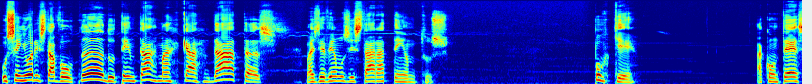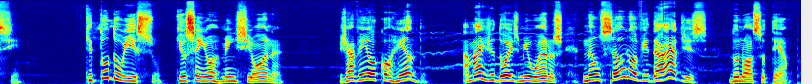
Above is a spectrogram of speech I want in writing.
o Senhor está voltando, tentar marcar datas, mas devemos estar atentos. Por quê? Acontece que tudo isso que o Senhor menciona já vem ocorrendo há mais de dois mil anos, não são novidades do nosso tempo.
